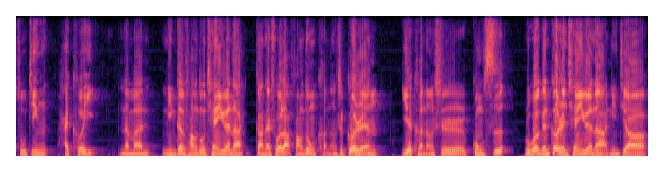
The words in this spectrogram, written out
租金还可以。那么您跟房东签约呢？刚才说了，房东可能是个人，也可能是公司。如果跟个人签约呢，您就要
